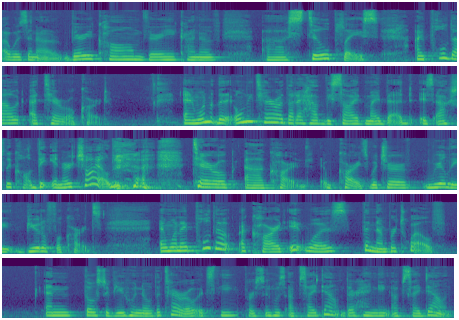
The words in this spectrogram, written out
I, I, was in a very calm, very kind of uh, still place. I pulled out a tarot card. And one of the only tarot that I have beside my bed is actually called the Inner Child tarot uh, card, cards, which are really beautiful cards. And when I pulled out a card, it was the number 12. And those of you who know the tarot, it's the person who's upside down. They're hanging upside down.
